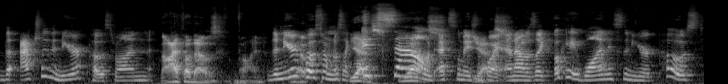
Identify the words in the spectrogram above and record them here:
The actually the New York Post one, I thought that was fine. the New York Yep. Post one was like, Yes, "It's sound!" yes, exclamation yes. point. and I was like, "Okay, one, it's the New York Post."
